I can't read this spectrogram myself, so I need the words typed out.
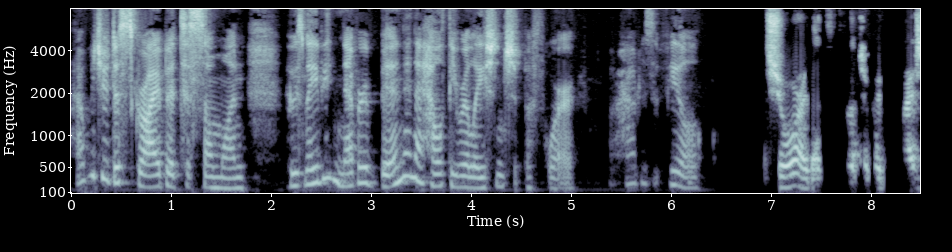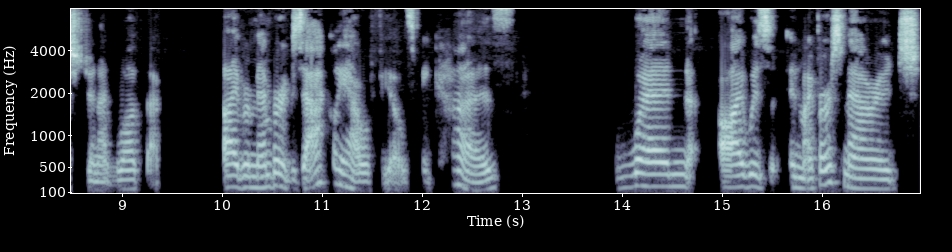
How would you describe it to someone who's maybe never been in a healthy relationship before? How does it feel? Sure, that's such a good question. I love that. I remember exactly how it feels because when I was in my first marriage,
